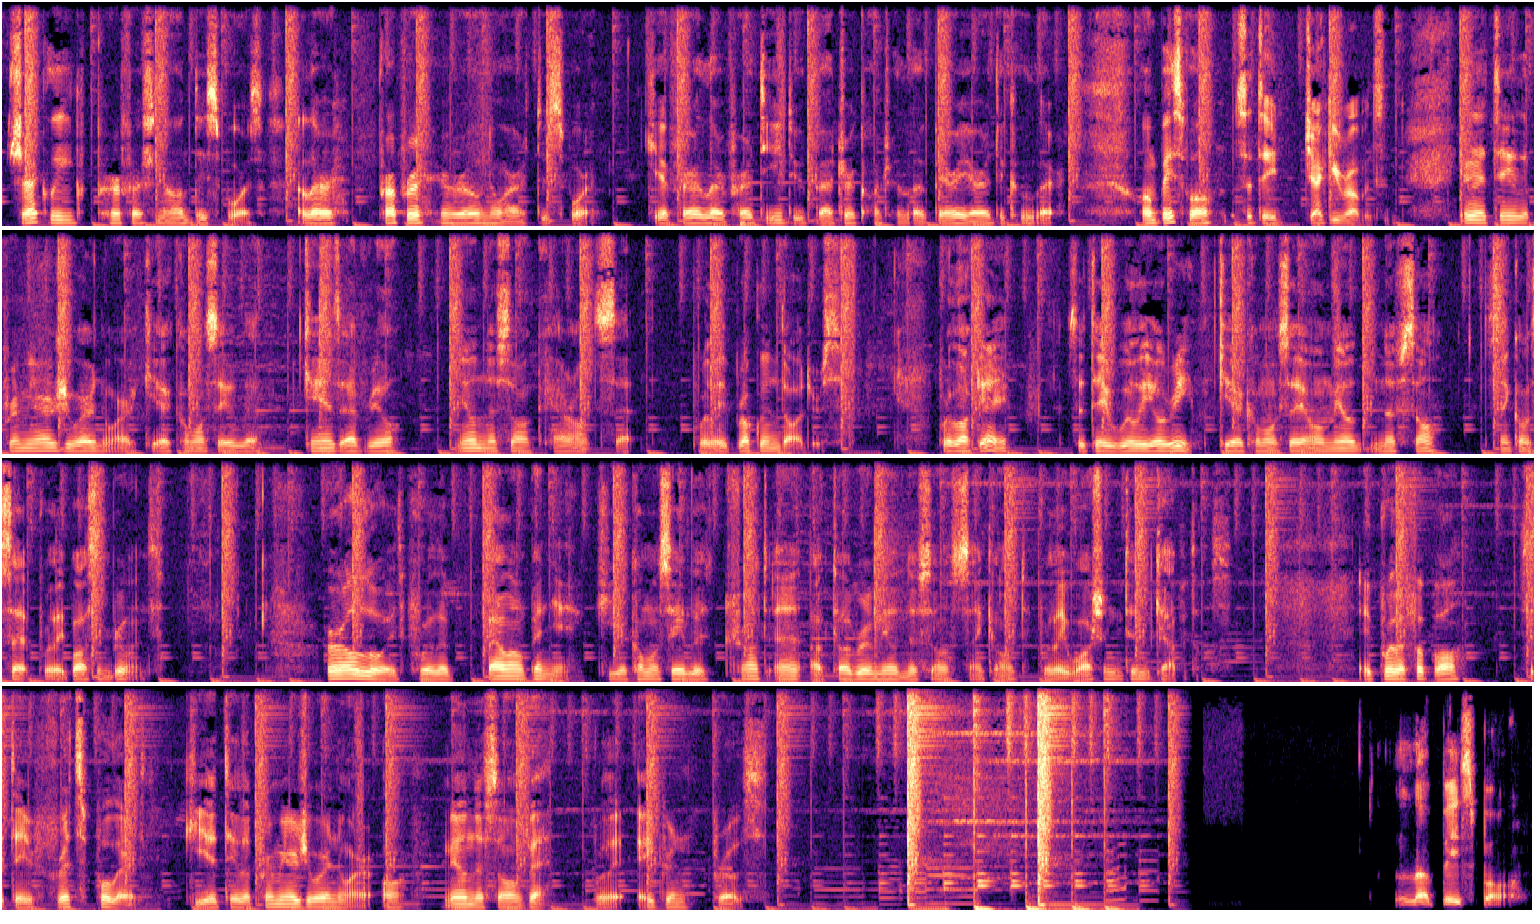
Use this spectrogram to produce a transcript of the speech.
Chaque ligue professionnelle des sports a leur propre héros noir du sport, qui a fait leur partie du battre contre la barrière de couleur. En baseball, c'était Jackie Robinson. Il était le premier joueur noir qui a commencé le 15 avril 1947 pour les Brooklyn Dodgers. Pour l'hockey, c'était Willie O'Ree qui a commencé en 1957 pour les Boston Bruins. Earl Lloyd pour le Ballon Panier qui a commencé le 31 octobre 1950 pour les Washington Capitols. Et pour le football, c'était Fritz Pollard qui était le premier joueur noir en 1920 pour les Akron Pros. Le baseball.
